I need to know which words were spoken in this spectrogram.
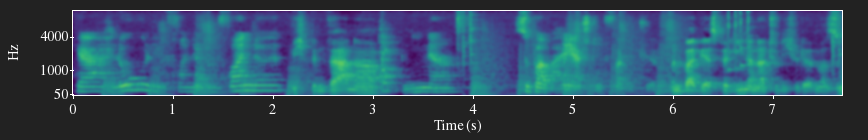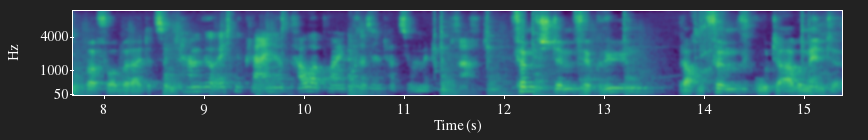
Ja, hallo, liebe Freundinnen und Freunde. Ich bin Werner. Nina. Super Wahljahr steht vor der Tür. Und weil wir als Berliner natürlich wieder immer super vorbereitet sind, haben wir euch eine kleine PowerPoint-Präsentation mitgebracht. Fünf Stimmen für Grün brauchen fünf gute Argumente.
